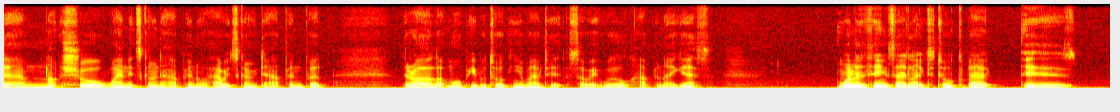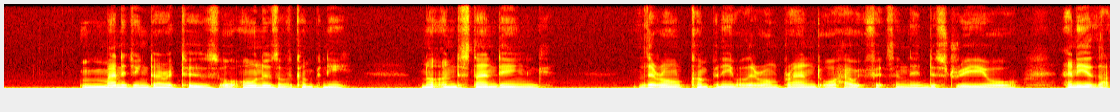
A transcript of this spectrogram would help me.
um, not sure when it's going to happen or how it's going to happen, but there are a lot more people talking about it, so it will happen, I guess. One of the things I'd like to talk about is managing directors or owners of a company not understanding their own company or their own brand or how it fits in the industry or any of that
